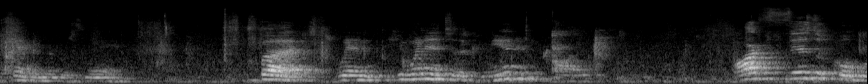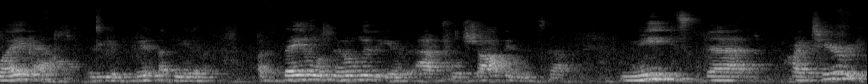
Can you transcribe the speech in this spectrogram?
I can't remember his name. But when he went into the community college, our physical layout and the, uh, the availability of actual shopping and stuff meets that criteria.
